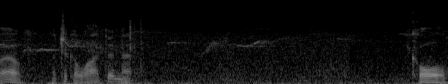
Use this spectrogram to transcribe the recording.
Well, that took a didn't it? Coal.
